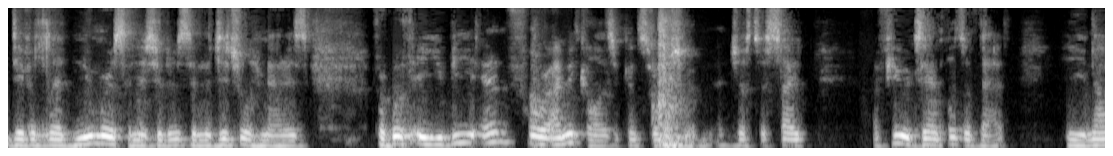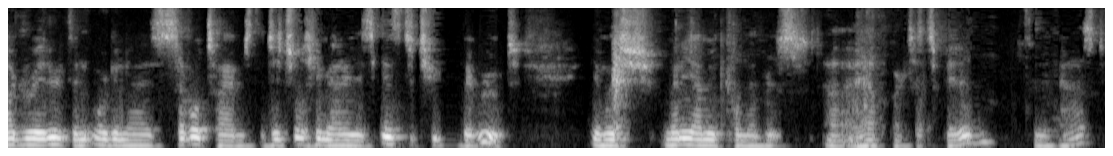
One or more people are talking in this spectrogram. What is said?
David led numerous initiatives in the digital humanities for both AUB and for Amical as a consortium. And just to cite a few examples of that, he inaugurated and organized several times the Digital Humanities Institute Beirut, in which many Amical members uh, have participated in the past.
